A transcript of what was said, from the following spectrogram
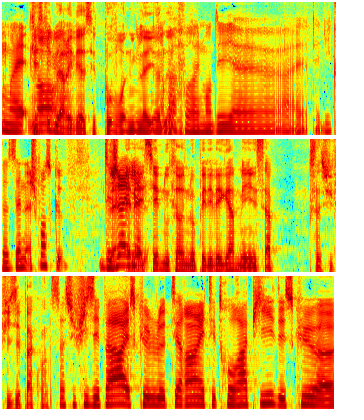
Ouais, Qu'est-ce qui lui est arrivé à cette pauvre Running Lion Il bah, faudrait demander euh, à Teddy Kozen. Je pense que déjà. Elle, a, essayé de nous faire une Lopé des Vega, mais ça ça suffisait pas quoi. Ça suffisait pas. Est-ce que le terrain était trop rapide? Est-ce que euh,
